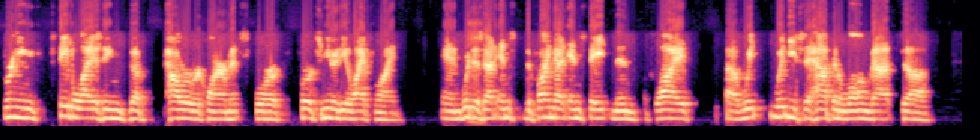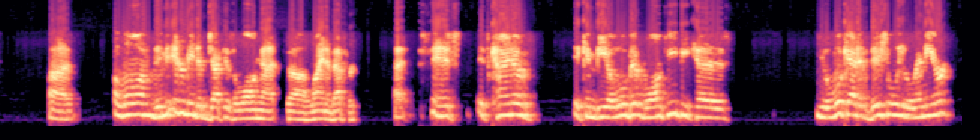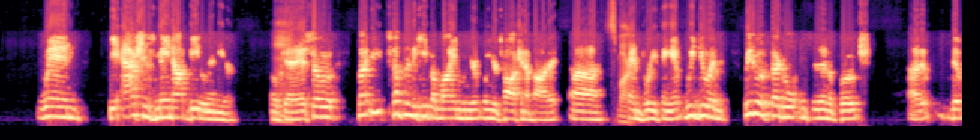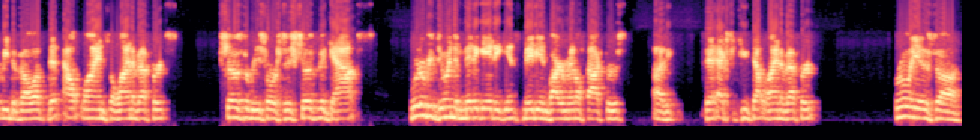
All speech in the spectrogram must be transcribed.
bringing stabilizing the power requirements for for a community lifeline. And what does that end, define that end state and then apply uh, what, what needs to happen along that uh, uh, along the intermediate objectives along that line of effort. and it's it's kind of it can be a little bit wonky because you look at it visually linear when the actions may not be linear. Okay, so but something to keep in mind when you're when you're talking about it uh, Smart. and briefing it. We do an we do a federal incident approach uh, that that we develop that outlines the line of efforts, shows the resources, shows the gaps. What are we doing to mitigate against maybe environmental factors uh, to, to execute that line of effort? Really is uh,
